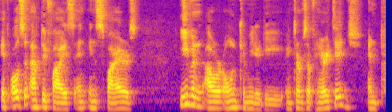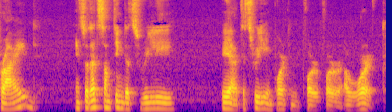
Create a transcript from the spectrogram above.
it also amplifies and inspires even our own community in terms of heritage and pride. And so that's something that's really yeah, that's really important for, for our work.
